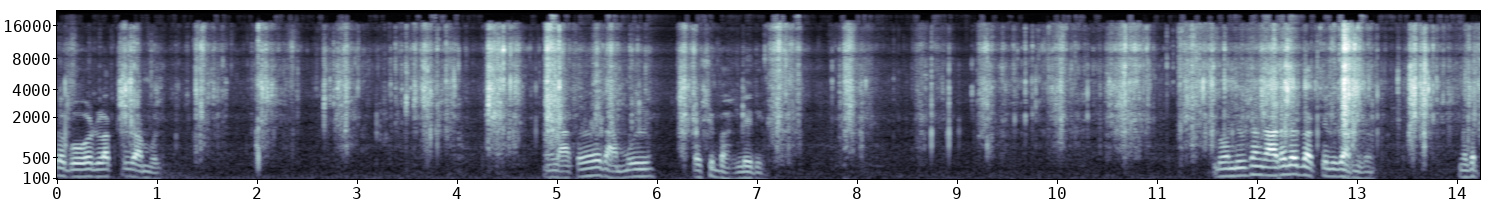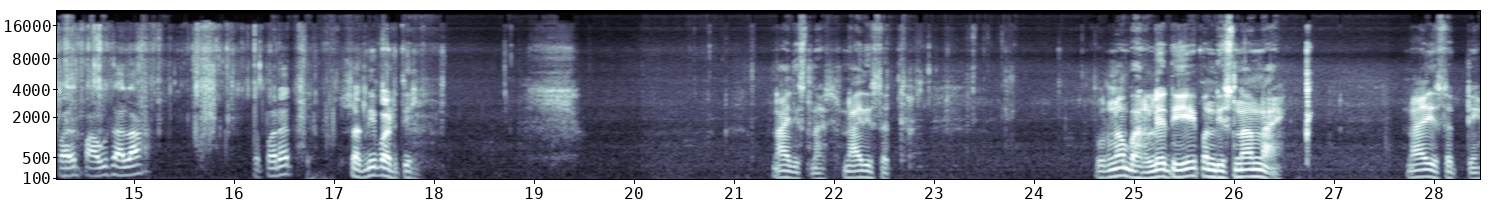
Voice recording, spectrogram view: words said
मस्त गोड लागतो जांभूळ. आता जांभूळ कशी भरलेली दोन दिवसां काढायलाच लागतील जांभूळ. नंतर परत पाऊस आला तर परत सगळी पडतील. नाही दिसणार नाही दिसत. पूर्ण भरले ती पण दिसणार नाही. नाही दिसत ते.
